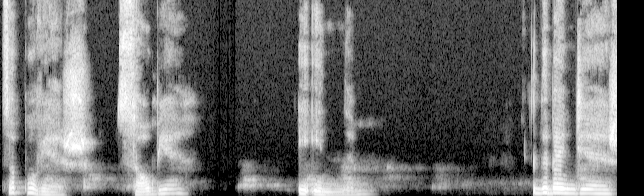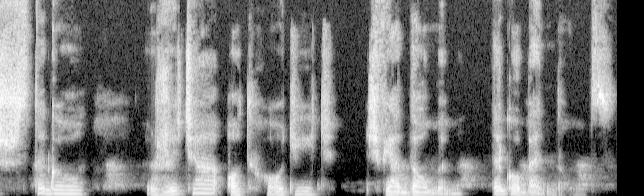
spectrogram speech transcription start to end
Co powiesz sobie i innym, gdy będziesz z tego życia odchodzić świadomym tego będąc.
